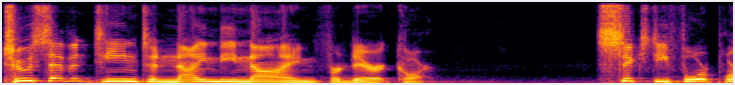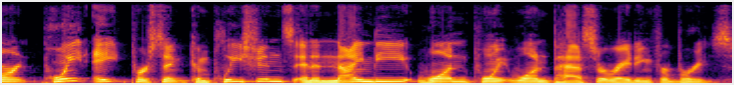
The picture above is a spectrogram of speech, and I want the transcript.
217 to 99 for Derek Carr. 64.8% completions and a 91.1 passer rating for Brees.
